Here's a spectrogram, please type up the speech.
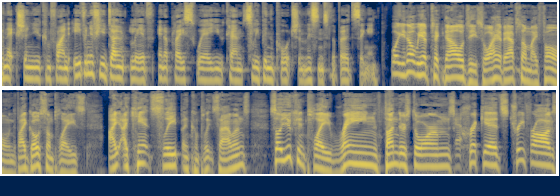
connection you can find, even if you don't live in a place where you can sleep in the porch and listen to the birds singing. Well, you know, we have technology, so I have apps on my phone. If I go someplace, I, I can't sleep in complete silence. So you can play rain, thunderstorms, yep. crickets, tree frogs,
